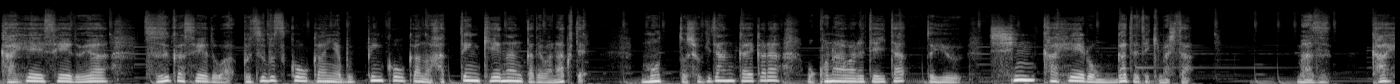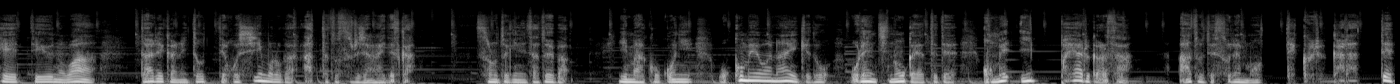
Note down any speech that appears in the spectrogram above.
貨幣制度や通貨制度は物々交換や物品交換の発展系なんかではなくて、もっと初期段階から行われていたという新貨幣論が出てきました。まず、貨幣っていうのは誰かにとって欲しいものがあったとするじゃないですか。その時に例えば、今ここにお米はないけど、俺んち農家やってて米いっぱいあるからさ、後でそれ持ってくるからって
